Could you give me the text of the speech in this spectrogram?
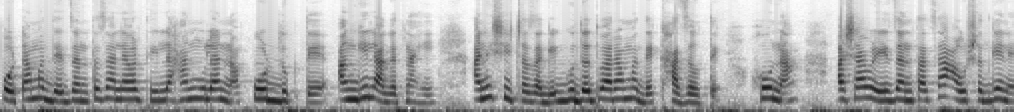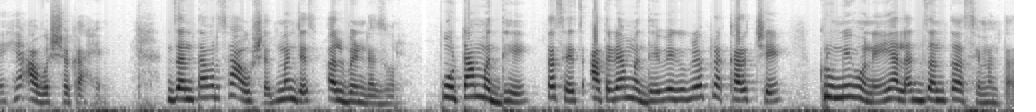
पोटामध्ये जंत झाल्यावरती लहान मुलांना पोट दुखते अंगी लागत नाही आणि शीच्या जागी गुदद्वारामध्ये खाजवते. हो ना? अशावेळी जंताचा औषध घेणे हे आवश्यक आहे. जंतावरचं औषध म्हणजेच अल्बेंडाझोल. पोटामध्ये तसेच आतड्यामध्ये वेगवेगळ्या प्रकारचे कृमी होणे याला जंत असे म्हणतात.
